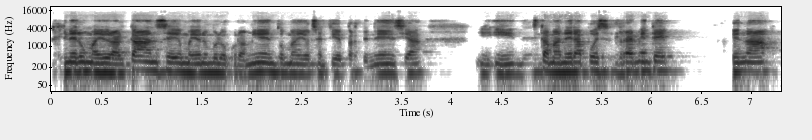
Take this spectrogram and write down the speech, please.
genera un mayor alcance, un mayor involucramiento, un mayor sentido de pertenencia, y, de esta manera, pues realmente hay una,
